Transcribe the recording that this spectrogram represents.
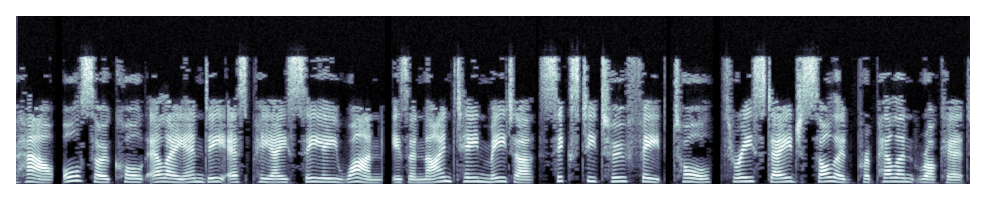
Hao, also called LANDSPACE-1, is a 19-meter (62 feet) tall, three-stage solid propellant rocket.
